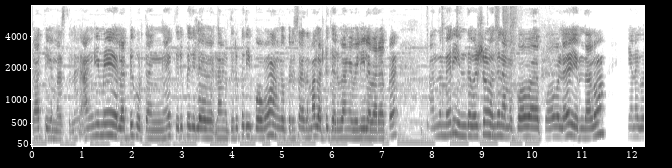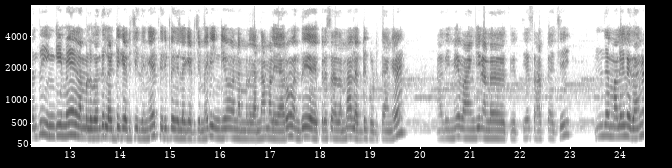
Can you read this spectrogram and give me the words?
கார்த்திகை மாதத்தில் அங்கேயுமே லட்டு கொடுத்தாங்க. திருப்பதியில் நாங்கள் திருப்பதிக்கு போவோம். அங்கே பிரசாதமாக லட்டு தருவாங்க வெளியில் வரப்போ. அந்தமாரி இந்த வருஷம் வந்து நம்ம போவ போகலை இருந்தாலும் எனக்கு வந்து இங்கேயுமே நம்மளுக்கு வந்து லட்டு கிடச்சிதுங்க. திருப்பதியில் கிடச்ச மாதிரி இங்கேயும் நம்மளுக்கு அண்ணாமலையாரும் வந்து பிரசாதமாக லட்டு கொடுத்தாங்க. அதையுமே வாங்கி நல்லா திருப்தியாக சாப்பிட்டாச்சு. இந்த மலையில் தாங்க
